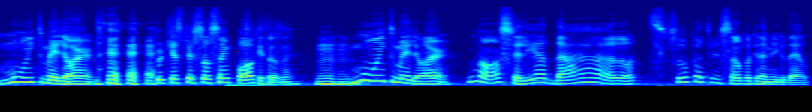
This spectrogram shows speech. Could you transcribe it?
Muito melhor. porque as pessoas são hipócritas, né? Uhum. Muito melhor. Nossa, ele ia dar super atenção para aquele amigo dela.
